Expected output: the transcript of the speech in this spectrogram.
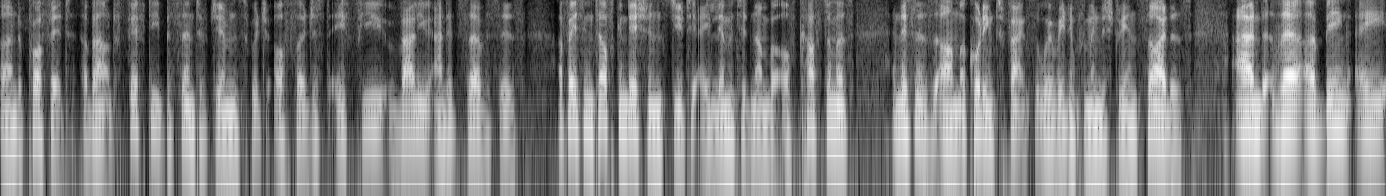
earned a profit. About 50% of gyms which offer just a few value added services are facing tough conditions due to a limited number of customers. And this is um, according to facts that we're reading from Industry Insiders. And there are being a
